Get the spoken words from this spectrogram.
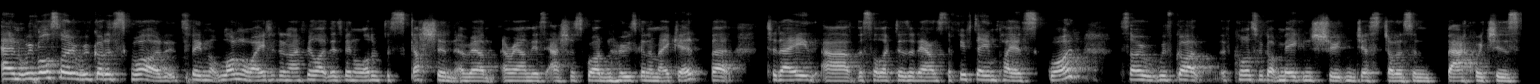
And we've also we've got a squad. It's been long awaited, and I feel like there's been a lot of discussion about around this Ashes squad and who's going to make it. But today, uh, the selectors announced a 15 player squad. So we've got, of course, we've got Megan Schutt and Jess Jonassen back, which is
